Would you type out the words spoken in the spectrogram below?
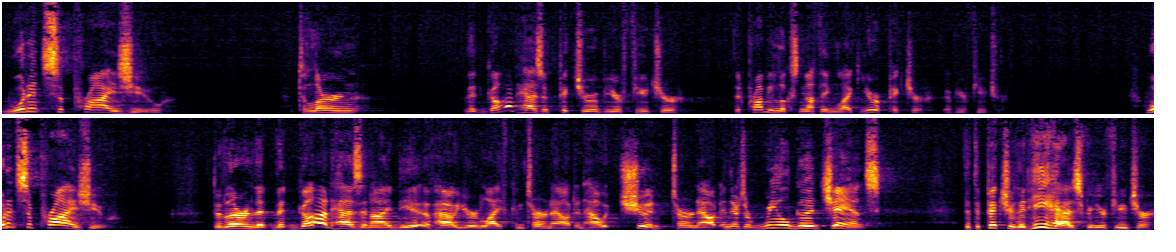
would it surprise you to learn that God has a picture of your future that probably looks nothing like your picture of your future? Would it surprise you to learn that, that God has an idea of how your life can turn out and how it should turn out? And there's a real good chance that the picture that He has for your future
